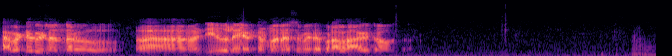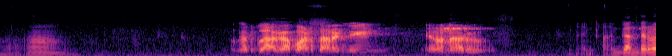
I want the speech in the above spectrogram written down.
కాబట్టి వీళ్ళందరూ ఆ జీవుల యొక్క మనసు మీద ప్రభావితం అవుతారు. ఒకరు బాగా పాడతారండి. ఏమన్నారు? గంధర్వ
